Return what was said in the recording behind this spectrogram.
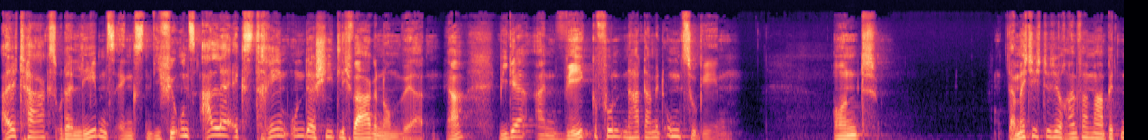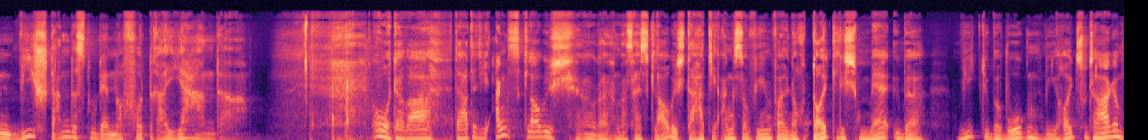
Alltags- oder Lebensängsten, die für uns alle extrem unterschiedlich wahrgenommen werden, ja, wie der einen Weg gefunden hat, damit umzugehen. Und da möchte ich dich auch einfach mal bitten, wie standest du denn noch vor drei Jahren da? Oh, da war, da hatte die Angst, glaube ich, oder was heißt glaube ich, da hat die Angst auf jeden Fall noch deutlich mehr überwiegt, überwogen wie heutzutage.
